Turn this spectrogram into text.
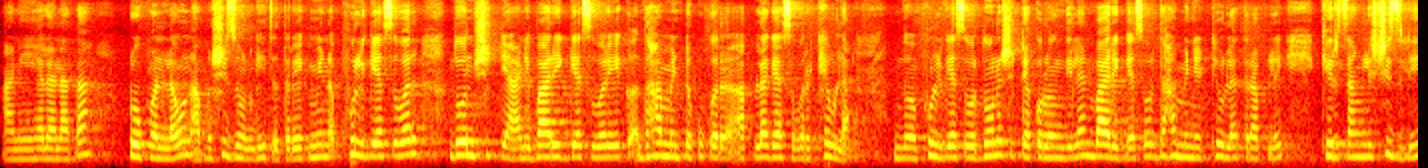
आणि ह्याला ना आता टोपण लावून आपण शिजवून घ्यायचं. तर एक मी फुल गॅसवर दोन शिट्ट्या आणि बारीक गॅसवर एक दहा मिनटं कुकर आपला गॅसवर ठेवला. फुल गॅसवर दोनच शिट्ट्या करून दिल्या आणि बारीक गॅसवर दहा मिनिट ठेवला तर आपली खीर चांगली शिजली.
